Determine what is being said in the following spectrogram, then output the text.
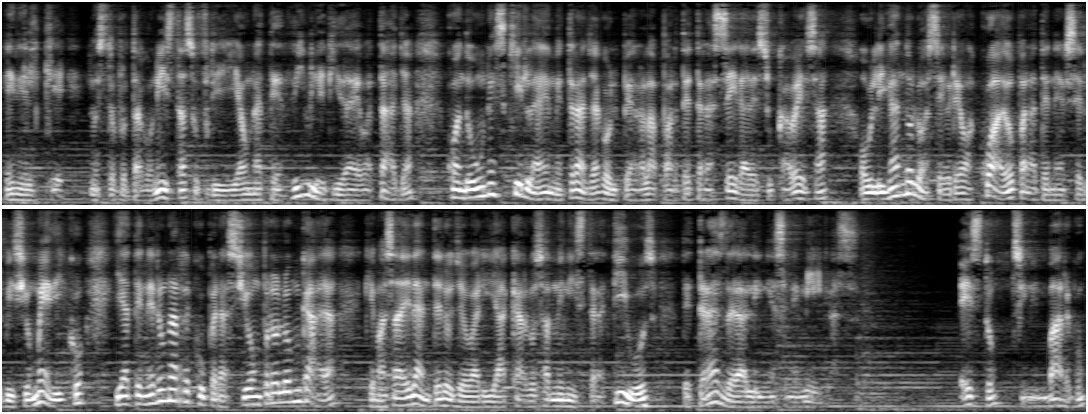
en el que nuestro protagonista sufriría una terrible herida de batalla cuando una esquirla de metralla golpeara la parte trasera de su cabeza, obligándolo a ser evacuado para tener servicio médico y a tener una recuperación prolongada que más adelante lo llevaría a cargos administrativos detrás de las líneas enemigas. Esto, sin embargo,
